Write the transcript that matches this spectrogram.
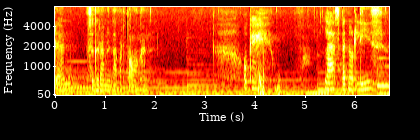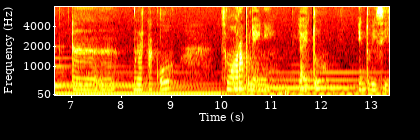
dan segera minta pertolongan okay. last but not least uh, menurut aku semua orang punya ini yaitu intuisi.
